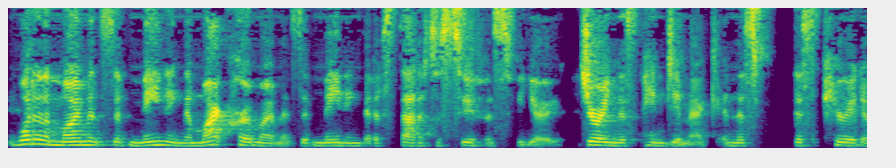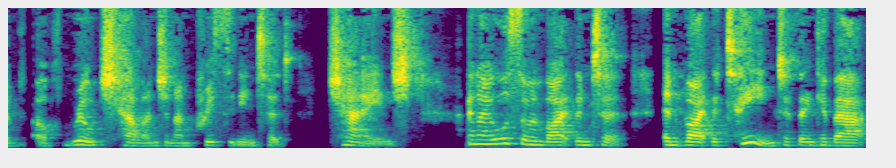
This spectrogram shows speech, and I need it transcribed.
What are the moments of meaning, the micro moments of meaning that have started to surface for you during this pandemic and this, this period of, of real challenge and unprecedented change? And I also invite them to invite the team to think about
